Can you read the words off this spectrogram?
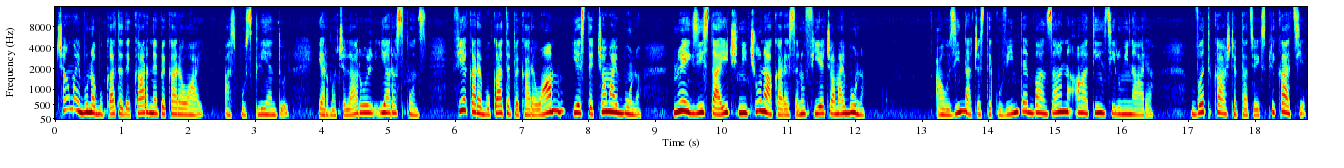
cea mai bună bucată de carne pe care o ai," a spus clientul, iar măcelarul i-a răspuns. Fiecare bucată pe care o am este cea mai bună. Nu există aici niciuna care să nu fie cea mai bună. Auzind aceste cuvinte, Banzan a atins iluminarea. Văd că așteptați o explicație.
